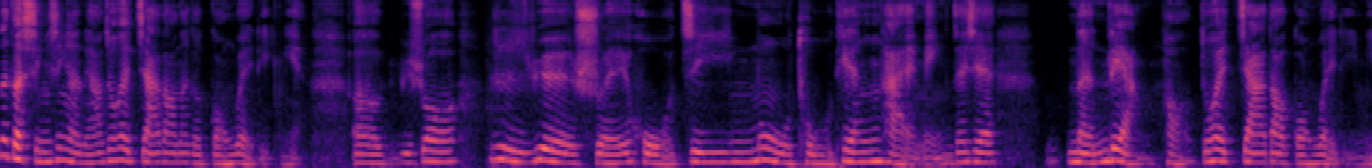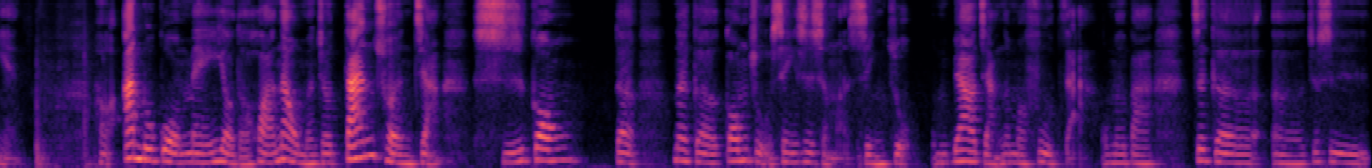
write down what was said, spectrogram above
那个行星的能量就会加到那个宫位里面，呃，比如说日月水火金木土天海冥这些能量，哈，就会加到宫位里面。好啊，如果没有的话，那我们就单纯讲十宫的那个公主星是什么星座，我们不要讲那么复杂，我们把这个呃，就是。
